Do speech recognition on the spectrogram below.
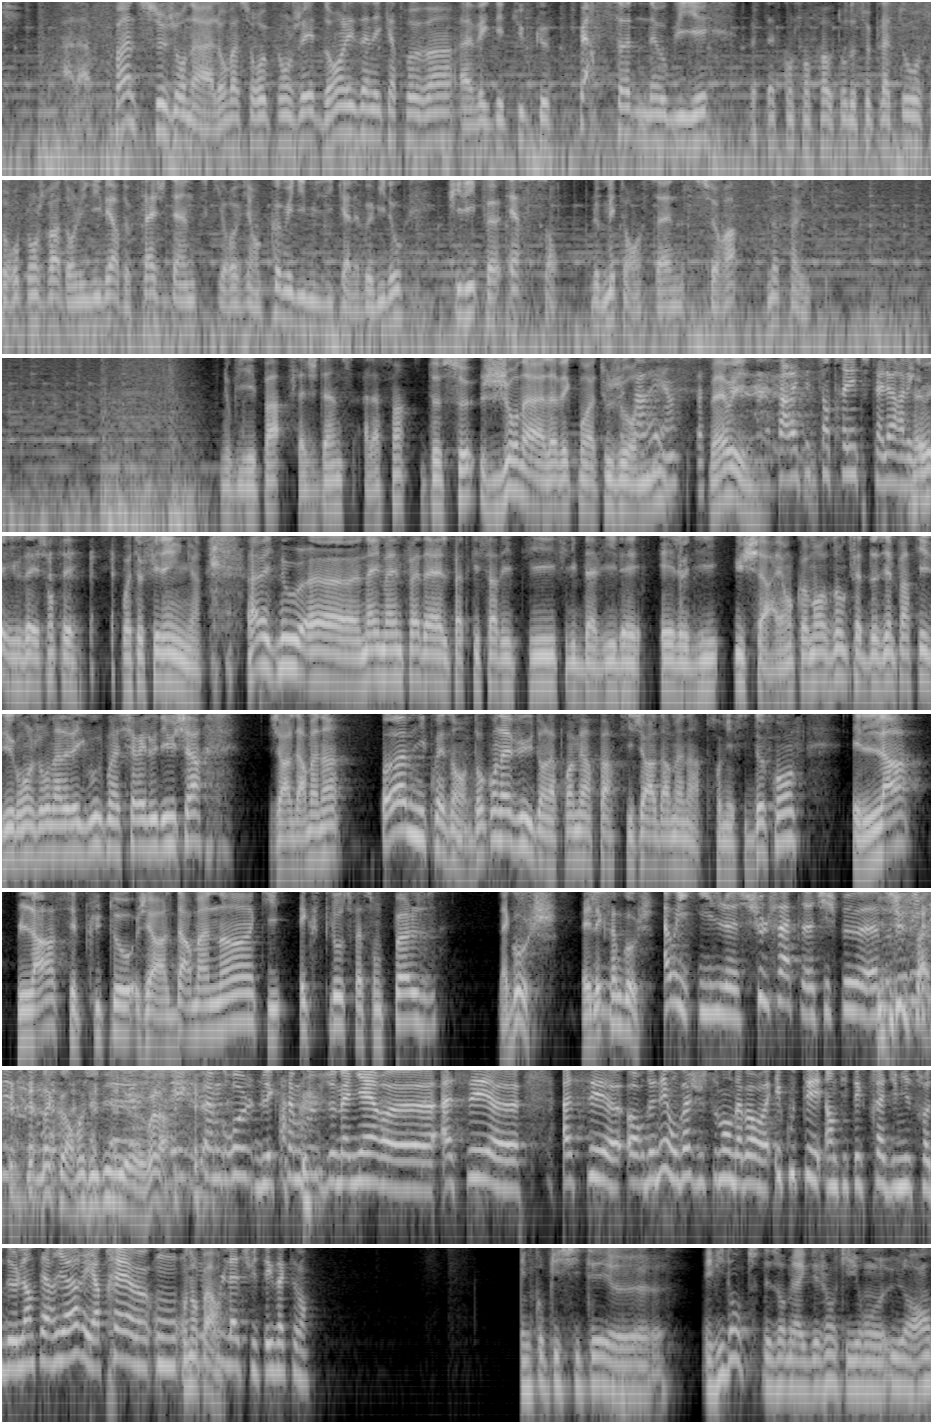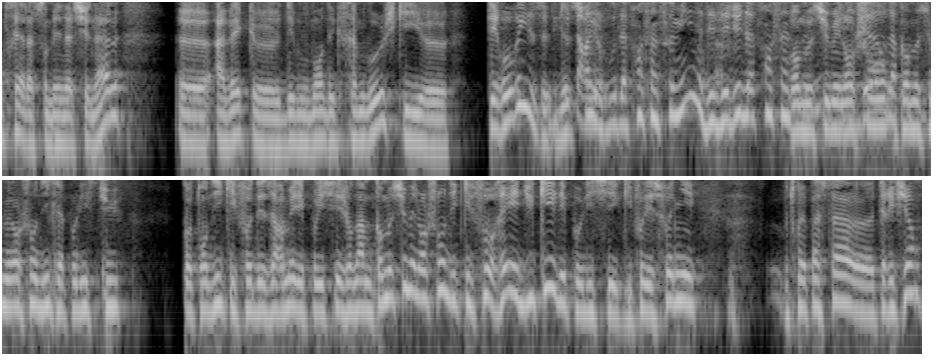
à la fin de ce journal, on va se replonger dans les années 80 avec des tubes que personne n'a oubliés. Peut-être qu'on chantera autour de ce plateau, on se replongera dans l'univers de Flashdance qui revient en comédie musicale à Bobino. Philippe Hersan, le metteur en scène, sera notre invité. N'oubliez pas Flashdance à la fin de ce journal avec moi toujours. Pareil, hein, de toute façon. Ben oui. On arrêté de s'entraîner tout à l'heure avec. Ah oui, vous avez chanté. What a feeling. Avec nous, euh, Naïma M. Fadel, Patrice Arditi, Philippe David et Elodie Huchard. Et on commence donc cette deuxième partie du grand journal avec vous, ma chère Elodie Huchard. Gérald Darmanin, omniprésent. Donc on a vu dans la première partie Gérald Darmanin, premier flic de France. Et là, Là, c'est plutôt Gérald Darmanin qui explose façon Pulse la gauche et l'extrême gauche. Ah oui, il sulfate, si je peux. euh, Il sulfate. D'accord, moi j'ai dit euh, voilà. L'extrême gauche, de manière euh, assez, euh, assez euh, ordonnée. On va justement d'abord écouter un petit extrait du ministre de l'Intérieur et après euh, on, On en parle. la suite. Exactement. Il y a une complicité euh, évidente désormais avec des gens qui ont eu leur entrée à l'Assemblée nationale, euh, avec euh, des mouvements d'extrême gauche qui euh, terrorisent. bien Qui parlez-vous de la France insoumise, des élus de la France insoumise Mélenchon, de quand France- M. Mélenchon dit que la police tue, quand on dit qu'il faut désarmer les policiers et les gendarmes, quand M. Mélenchon dit qu'il faut rééduquer les policiers, qu'il faut les soigner, vous trouvez pas ça euh, terrifiant?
